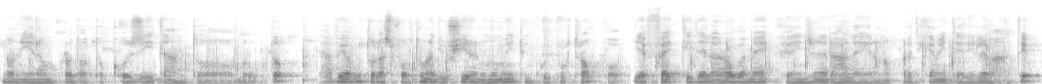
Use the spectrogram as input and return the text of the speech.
non era un prodotto così tanto brutto. Aveva avuto la sfortuna di uscire in un momento in cui purtroppo gli effetti della roba Mac in generale erano praticamente irrilevanti importanti.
